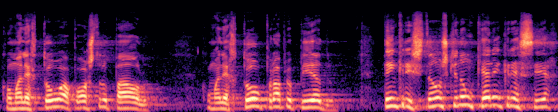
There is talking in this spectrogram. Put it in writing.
como alertou o apóstolo Paulo, como alertou o próprio Pedro, tem cristãos que não querem crescer,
